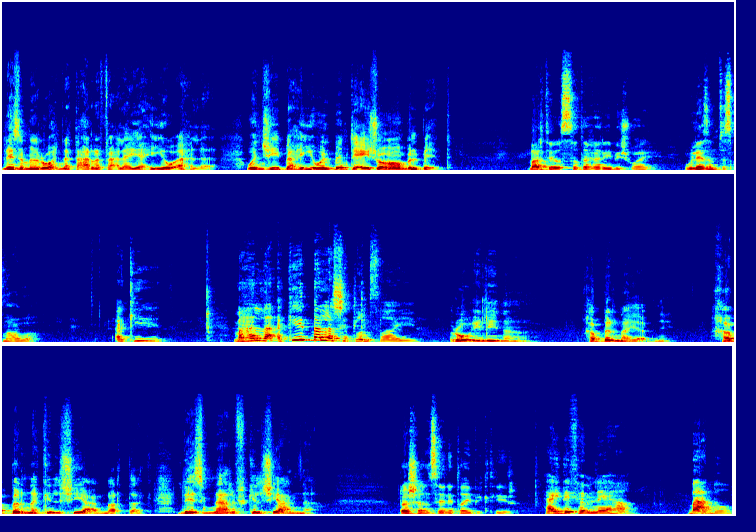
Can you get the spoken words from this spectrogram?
لازم نروح نتعرف عليها هي وأهلها ونجيبها هي والبنت يعيشوا هون بالبيت. مرتي قصتها غريبة شوي ولازم تسمعوها. أكيد. ما هلأ أكيد بلشت المصايب. روقي لينا خبرنا يا ابني. خبرنا كل شيء عن مرتك. لازم نعرف كل شيء عنها. رشا إنسانة طيبة كتير. هيدي فهمناها. بعده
